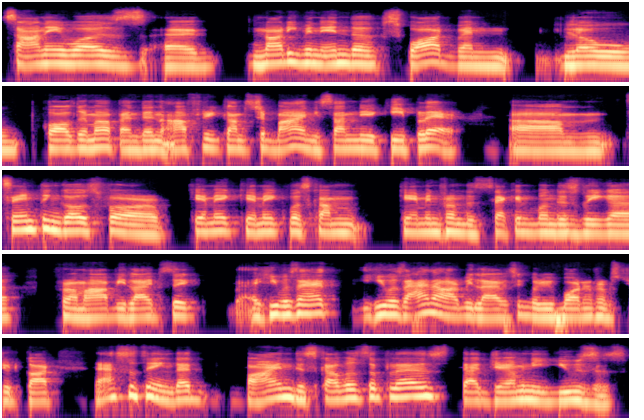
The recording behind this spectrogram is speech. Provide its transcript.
Sane was uh, not even in the squad when Löw called him up, and then after he comes to Bayern, he's suddenly a key player. Um, same thing goes for Kimmich. Kimmich was come came in from the second Bundesliga from RB Leipzig. He was at he was at RB Leipzig, but we bought him from Stuttgart. That's the thing that Bayern discovers the players that Germany uses,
